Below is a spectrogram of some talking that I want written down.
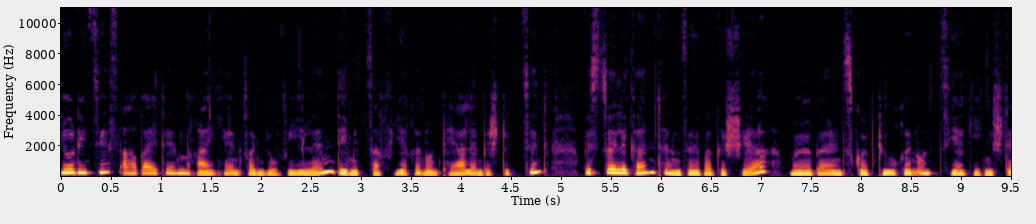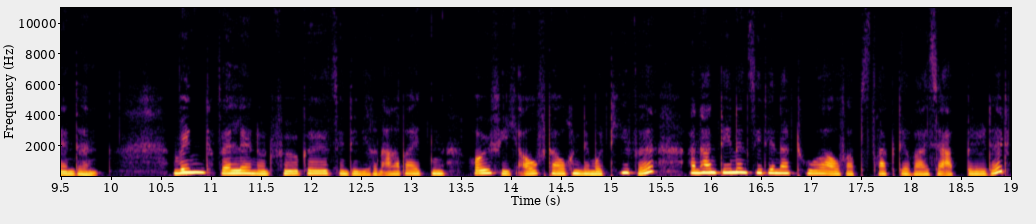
Ulysses Arbeiten reichen von Juwelen, die mit Saphiren und Perlen bestückt sind, bis zu eleganten Silbergeschirr, Möbeln, Skulpturen und Ziergegenständen. Wind, Wellen und Vögel sind in ihren Arbeiten häufig auftauchende Motive, anhand denen sie die Natur auf abstrakte Weise abbildet,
